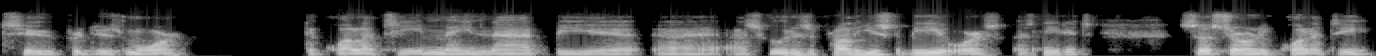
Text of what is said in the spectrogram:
to produce more, the quality may not be uh, as good as it probably used to be or as, as, needed. So certainly, quality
